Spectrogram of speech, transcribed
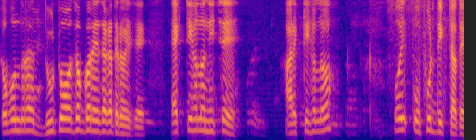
তো বন্ধুরা, দুটো অজগর এই জায়গাতে রয়েছে। একটি হলো নিচে, আরেকটি হলো ওই উপর দিকটাতে।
